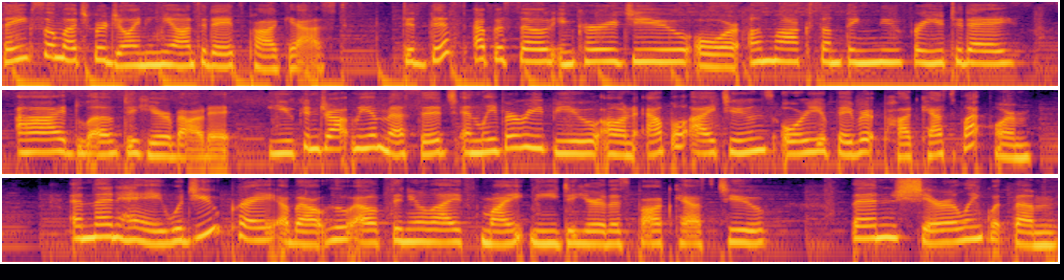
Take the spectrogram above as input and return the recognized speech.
Thanks so much for joining me on today's podcast. Did this episode encourage you or unlock something new for you today? I'd love to hear about it. You can drop me a message and leave a review on Apple iTunes or your favorite podcast platform. And then, hey, would you pray about who else in your life might need to hear this podcast too? Then share a link with them.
